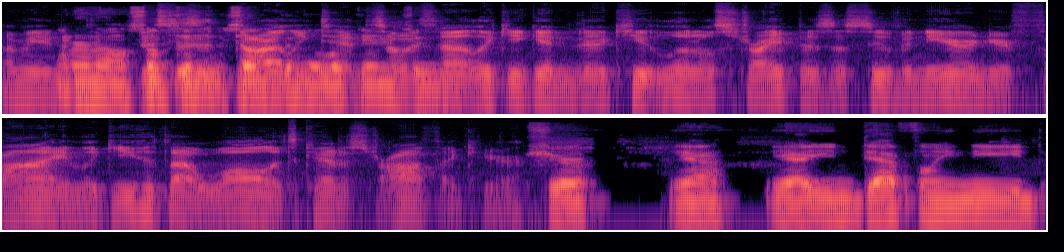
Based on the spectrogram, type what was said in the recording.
I mean, I don't know, This isn't Darlington, so it's not like you get into a cute little stripe as a souvenir and you're fine. Like you hit that wall, it's catastrophic here. Sure. Yeah. Yeah. You definitely need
